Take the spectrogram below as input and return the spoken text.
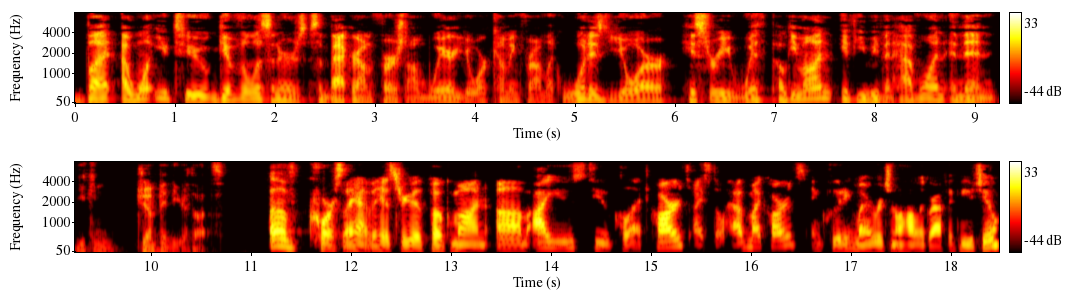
but I want you to give the listeners some background first on where you're coming from. Like what is your history with Pokemon, if you even have one, and then you can jump into your thoughts. Of course, I have a history with Pokemon. Um, I used to collect cards. I still have my cards, including my original holographic Mewtwo.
